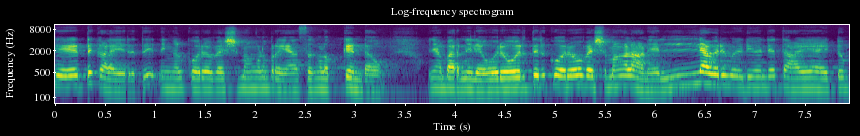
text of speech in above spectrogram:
കേട്ട് കളയരുത്. നിങ്ങൾക്ക് ഓരോ വിഷമങ്ങളും പ്രയാസങ്ങളൊക്കെ ഉണ്ടാവും. ഞാൻ പറഞ്ഞില്ലേ ഓരോരുത്തർക്കും ഓരോ വിഷമങ്ങളാണ്. എല്ലാവരും വീഡിയോന്റെ താഴെയായിട്ടും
